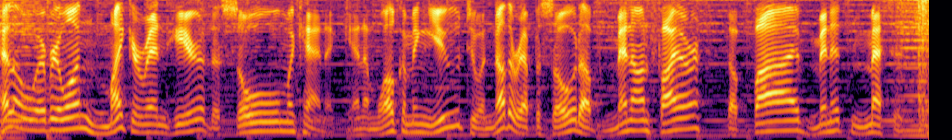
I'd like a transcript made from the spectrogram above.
Hello, everyone. Mike Arend here, the Soul Mechanic, and I'm welcoming you to another episode of Men on Fire The Five Minute Message.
